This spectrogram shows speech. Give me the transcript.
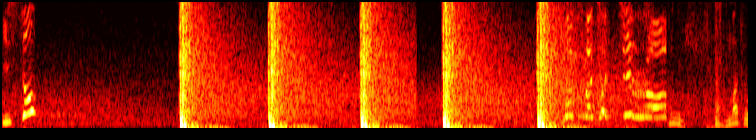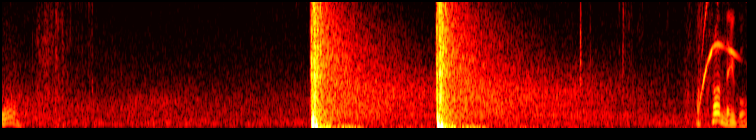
있어? 못 맞췄지로. 아니 왜안 맞아 아 큰일났네 이거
